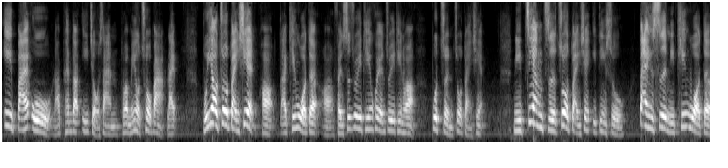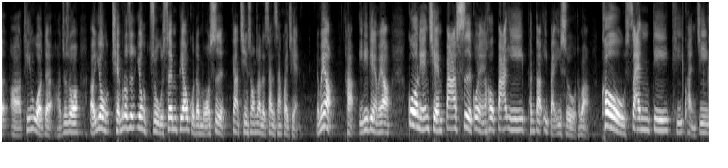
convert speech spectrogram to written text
一百五，然后喷到一九三，对吧？没有错吧？来，不要做短线，好，来听我的啊，粉丝注意听，会员注意听，好不好？不准做短线，你这样子做短线一定输。但是你听我的啊，听我的啊，就是说，呃，用全部都是用主升标股的模式，这样轻松赚了三十三块钱，有没有？好，一利店有没有？过年前八四，过年后八一，喷到一百一十五，好不好？扣三 D 提款机，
